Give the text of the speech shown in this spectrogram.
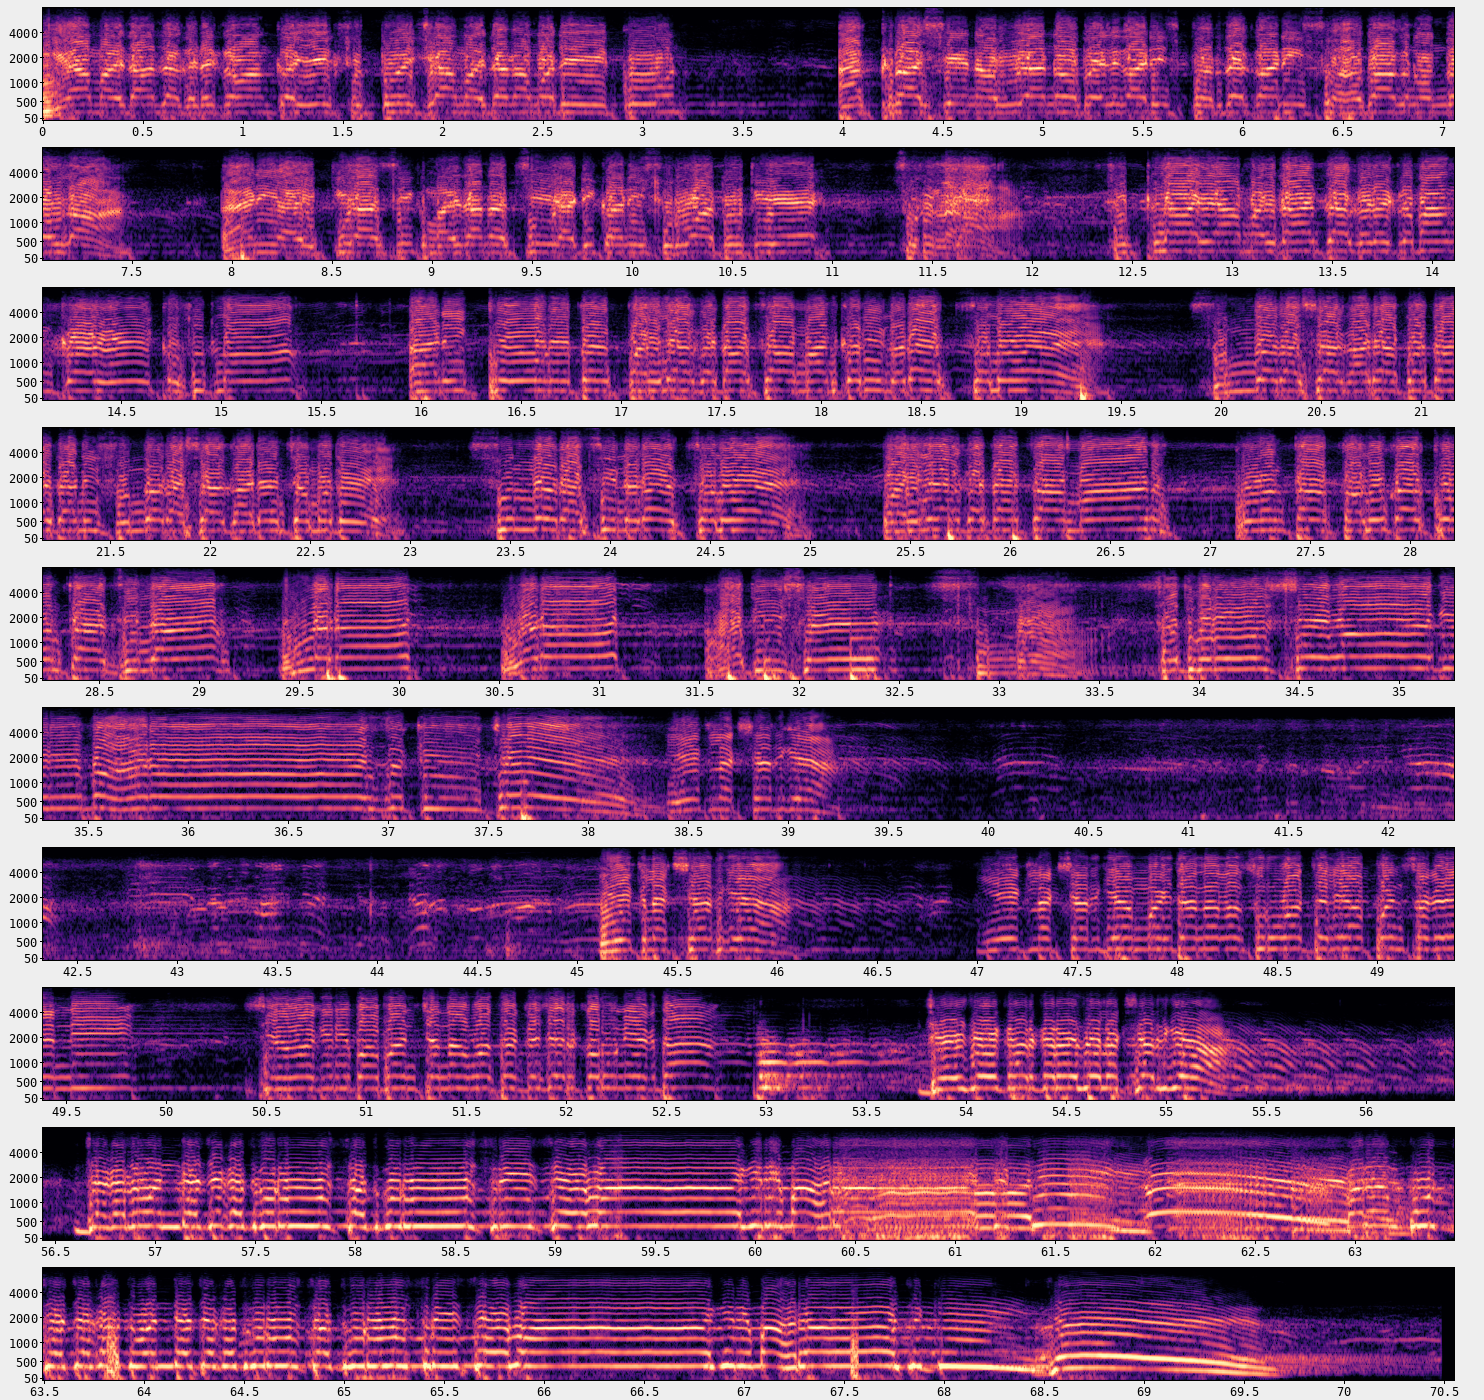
या मैदानाचा घटक क्रमांक एक सुटतोय मैदानामध्ये एकूण अकराशे नव्याण्णव बैलगाडी स्पर्धकांनी सहभाग नोंदवला. आणि ऐतिहासिक मैदानाची या ठिकाणी सुरुवात होतीये. सुटला. सुटला या मैदानाचा घटक क्रमांक एक सुटला. आणि कोण होत? पहिल्या गटाचा मानकरी लढत चालू आहे. सुंदर अशा गाड्या पडतात आणि सुंदर अशा गाड्यांच्या मध्ये सुंदर अशी लढत चालू आहे. पहिल्या गटाचा मान कोणता तालुका कोणता जिल्हा लढत लढत अतिशय सुंदर सद्गुरु सेवागिरी महाराज की जय। एक लक्षात घ्या. एक लक्षात घ्या. एक लक्षात घ्या मैदानाला सुरुवात झाली आपण सगळ्यांनी. सेवागिरी बाबांच्या नावाचा गजर करून एकदा. जय जयकार करायचं लक्षात घ्या. जगदवंद जगद्गुरु महाराज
